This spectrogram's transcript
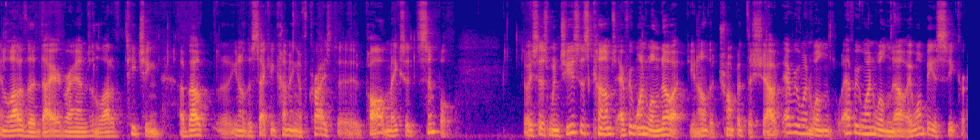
in a lot of the diagrams and a lot of teaching about uh, you know the second coming of Christ. Uh, Paul makes it simple. So he says, when Jesus comes, everyone will know it. You know, the trumpet, the shout, everyone will, everyone will know. It won't be a secret.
